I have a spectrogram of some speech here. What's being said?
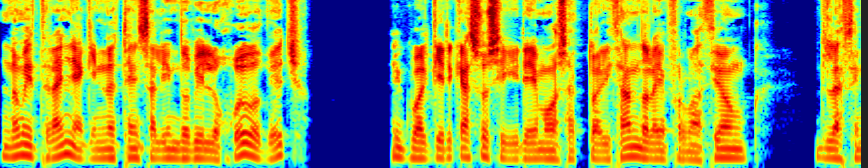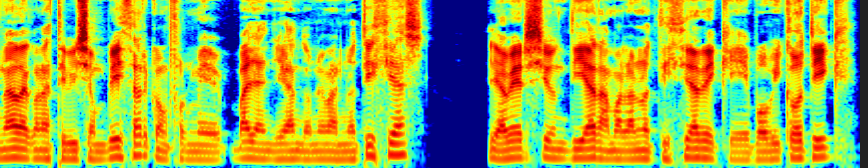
No me extraña que no estén saliendo bien los juegos, de hecho. En cualquier caso, seguiremos actualizando la información relacionada con Activision Blizzard conforme vayan llegando nuevas noticias y a ver si un día damos la noticia de que Bobby Kotick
